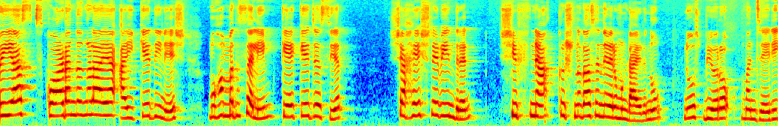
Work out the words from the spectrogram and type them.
Riyas squad അംഗങ്ങളായ I K Dinesh Muhammad Saleem K K Jaseer Shahesh Raveendran Shifna Krishnadas എന്നിവരുമുണ്ടായിരുന്നു. News bureau Manjeri.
